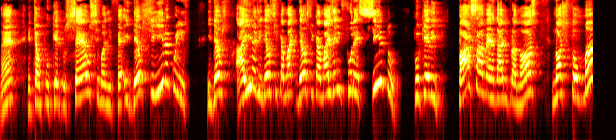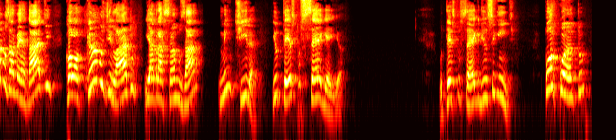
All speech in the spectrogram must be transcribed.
Né? Então, porque do céu se manifesta, e Deus se ira com isso. E Deus, a ira de Deus fica mais, Deus fica mais enfurecido, porque ele passa a verdade para nós, nós tomamos a verdade, colocamos de lado e abraçamos a mentira. E o texto segue aí, ó. O texto segue diz o seguinte: Porquanto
